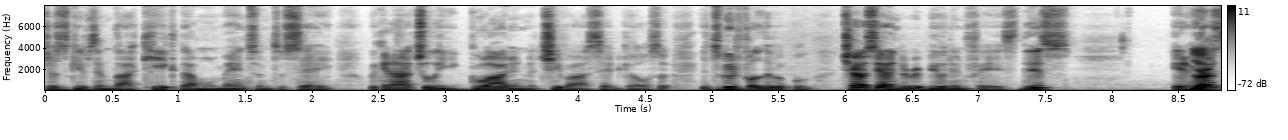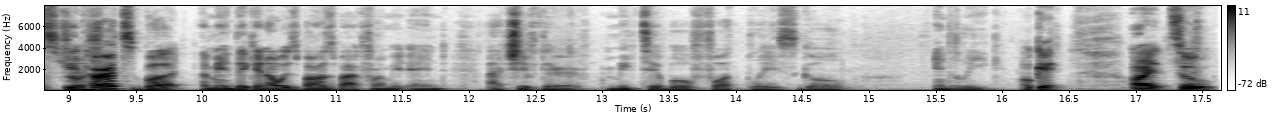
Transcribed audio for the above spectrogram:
just gives them that kick, that momentum to say we can actually go out and achieve our set goal. So it's good for Liverpool. Chelsea are in the rebuilding phase. This it Yes, hurts. sure, it sure. hurts, but I mean they can always bounce back from it and achieve their mid-table fourth place goal in the league. Okay, all right. So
